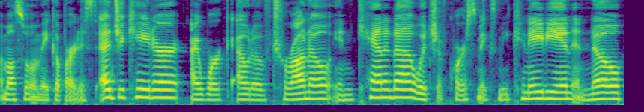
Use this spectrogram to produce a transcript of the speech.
I'm also a makeup artist educator. I work out of Toronto in Canada, which of course makes me Canadian. And no,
